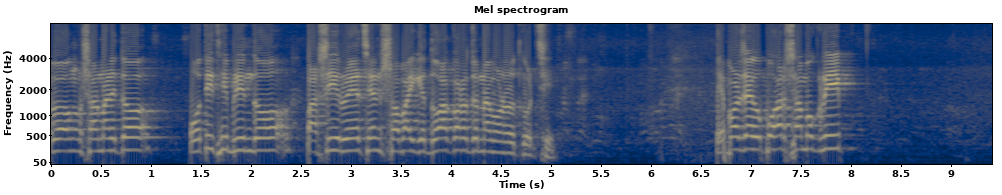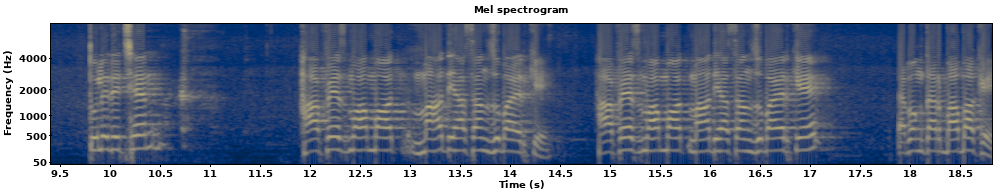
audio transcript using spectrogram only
এবং সম্মানিত অতিথিবৃন্দ পাশেই রয়েছেন, সবাইকে দোয়া করার জন্য আমি অনুরোধ করছি। এ পর্যায়ে উপহার সামগ্রী তুলে দিচ্ছেন হাফেজ মোহাম্মদ মাহাদি হাসান জুবায়েরকে। হাফেজ মোহাম্মদ মাহাদি হাসান জুবায়েরকে এবং তার বাবাকে।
